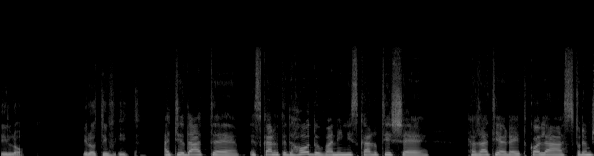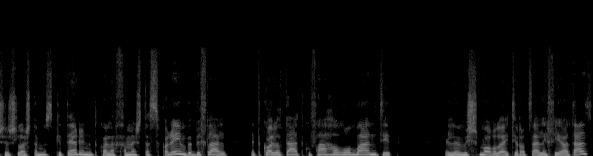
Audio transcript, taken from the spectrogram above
היא לא. היא לא טבעית. את יודעת, אה, הזכרת את הודו, ואני נזכרתי ש... קראתי הרי את כל הספרים של שלושת המוסקטרים, את כל החמשת הספרים, ובכלל, את כל אותה התקופה הרומנטית. אלוהים ישמור, לא הייתי רוצה לחיות אז,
